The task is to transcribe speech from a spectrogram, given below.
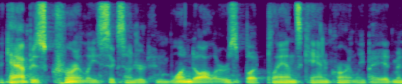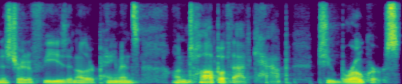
The cap is currently $601, but plans can currently pay administrative fees and other payments on top of that cap to brokers.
